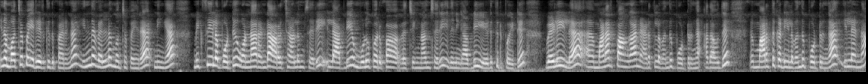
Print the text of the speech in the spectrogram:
இந்த மொச்சப்பயிறு இருக்குது பாருங்கள் இந்த வெள்ளை மொச்சப்பயிரை நீங்கள் மிக்சியில் போட்டு ஒன்றா ரெண்டாக அரைச்சாலும் சரி இல்லை அப்படியே முழு பருப்பாக வச்சிங்கனாலும் சரி இதை நீங்கள் அப்படியே எடுத்துகிட்டு போயிட்டு வெளியில் மணற்பாங்கான இடத்துல வந்து போட்டுருங்க. அதாவது மரத்துக்கடியில் வந்து போட்டுருங்க. இல்லைன்னா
